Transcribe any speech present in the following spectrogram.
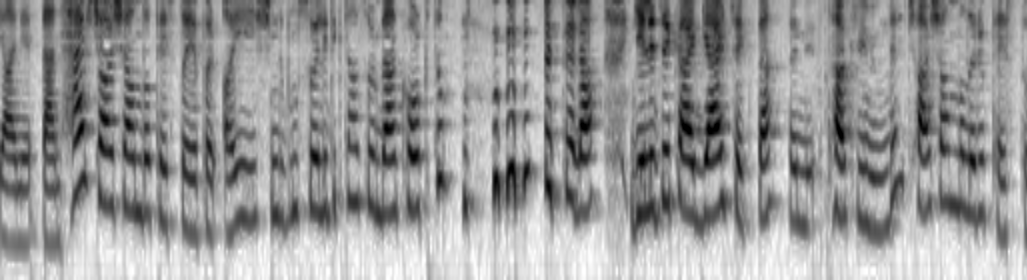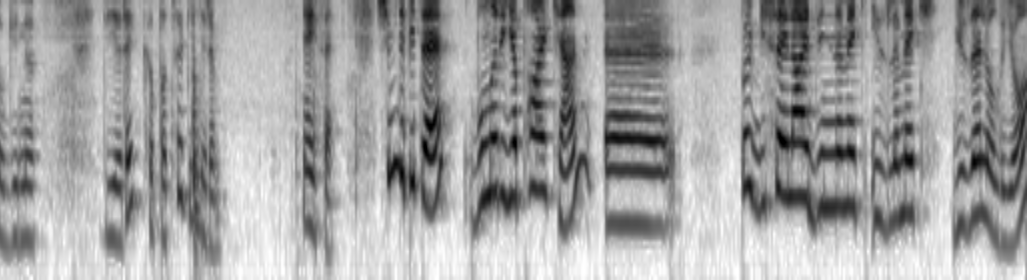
Yani ben her çarşamba pesto yapar. Ay şimdi bunu söyledikten sonra ben korktum. Mesela gelecek ay gerçekten hani takvimimde çarşambaları pesto günü diyerek kapatabilirim. Neyse. Şimdi bir de bunları yaparken e, böyle bir şeyler dinlemek, izlemek güzel oluyor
